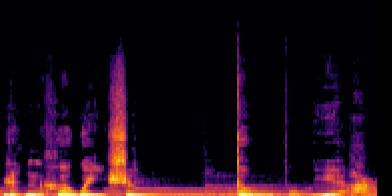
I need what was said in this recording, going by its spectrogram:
任何尾声都不悦耳。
